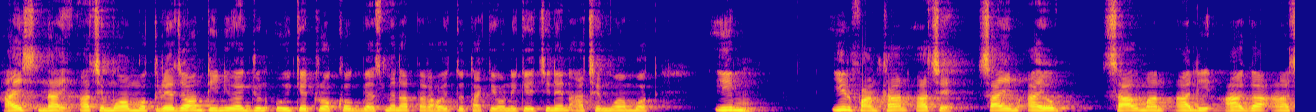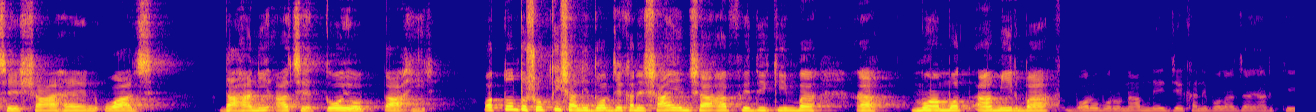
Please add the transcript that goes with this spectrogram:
হাইস নাই আছে, মোহাম্মদ রেজওয়ান তিনিও একজন উইকেট রক্ষক ব্যাটসম্যান। আপনারা হয়তো তাকে অনেকেই চিনেন, আছে মোহাম্মদ ইম, ইরফান খান আছে, সাইম আয়ুব, সালমান আলী আগা আছে, শাহেন ওয়াজ, দাহানি আছে, তৈয়ব তাহির। অত্যন্ত শক্তিশালী দল যেখানে শাহিন, শাহ আফ্রিদি কিংবা মোহাম্মদ আমির বা বড় বড় নাম নেই যেখানে বলা যায় আর কি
